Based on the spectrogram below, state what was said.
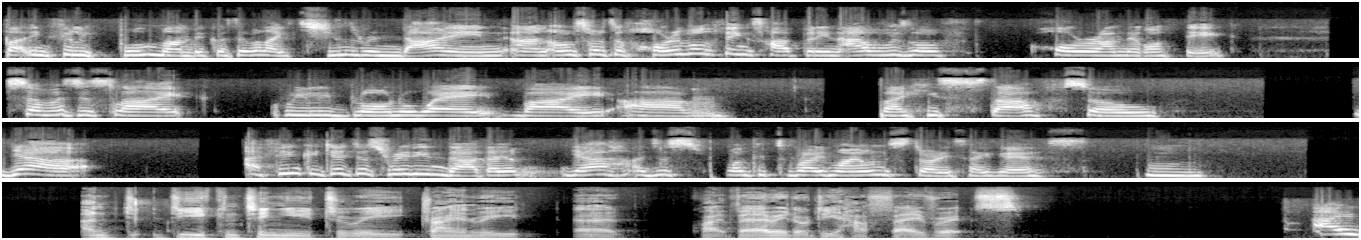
But in Philip Pullman, because there were like children dying and all sorts of horrible things happening, I always loved horror and the gothic. So I was just like really blown away by um, by his stuff. So yeah, I think yeah, just reading that, I, yeah, I just wanted to write my own stories, I guess. Mm. And do you continue to read, try and read uh, quite varied, or do you have favourites? I,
